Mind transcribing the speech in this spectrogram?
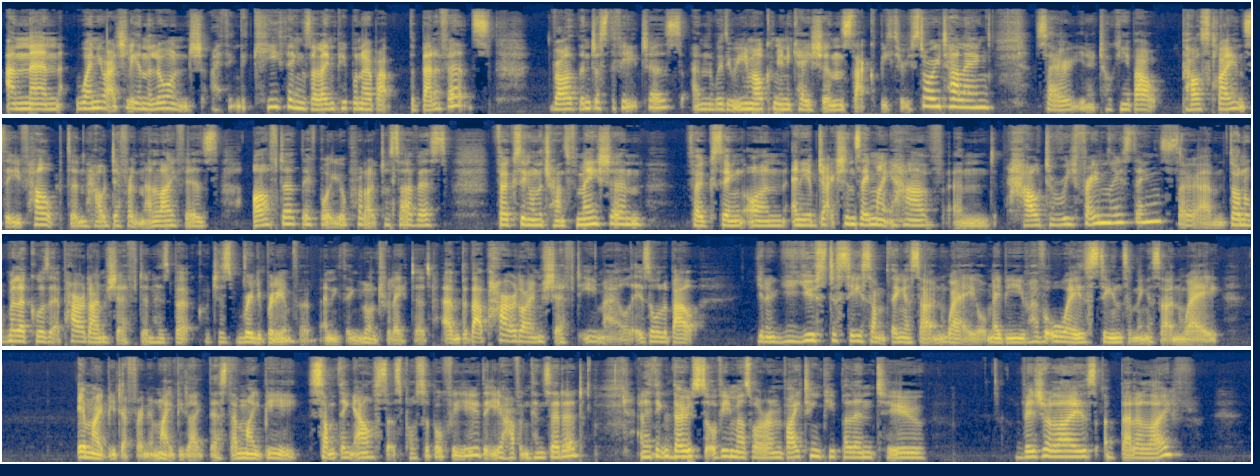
And then when you're actually in the launch, I think the key things are letting people know about the benefits, rather than just the features. And with your email communications, that could be through storytelling. So, you know, talking about past clients that you've helped and how different their life is after they've bought your product or service, focusing on the transformation, focusing on any objections they might have and how to reframe those things. So, um, Donald Miller calls it a paradigm shift in his book, which is really brilliant for anything launch related. Um, but that paradigm shift email is all about you know you used to see something a certain way or maybe you have always seen something a certain way. It might be different. It might be like this. There might be something else that's possible for you that you haven't considered. And i think mm-hmm. those sort of emails were inviting people in to visualize a better life.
